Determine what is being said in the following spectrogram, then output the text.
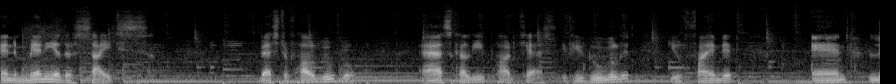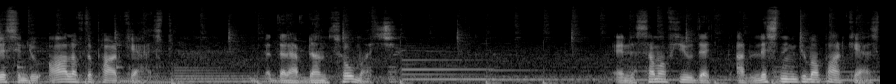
and many other sites. Best of all, Google. Ask Ali Podcast. If you Google it, you'll find it and listen to all of the podcasts that have done so much. And some of you that are listening to my podcast,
